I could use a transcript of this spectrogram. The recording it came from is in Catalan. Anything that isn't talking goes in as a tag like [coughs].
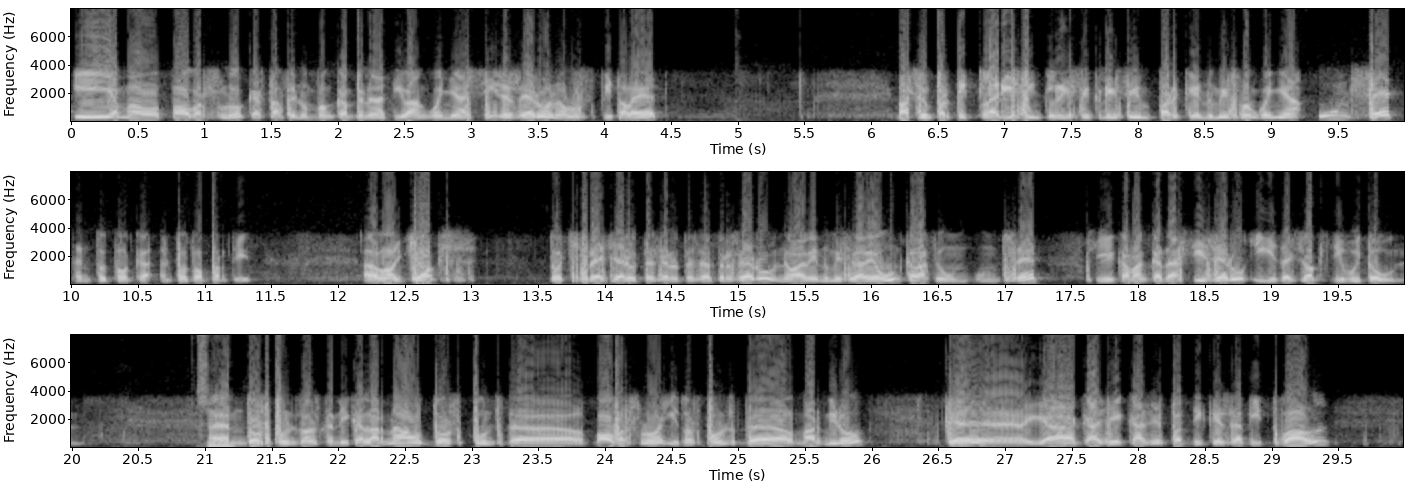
i amb el Pau Barceló, que està fent un bon campionat i van guanyar 6 a 0 en l'Hospitalet. Va ser un partit claríssim, claríssim, claríssim, perquè només van guanyar un set en tot el, en tot el partit. Amb els jocs, tots 3-0, 3-0, 3-0, 3-0, no va haver, només hi va haver un que va fer un, un set, o sigui que van quedar 6-0 i de jocs 18 a 1. Sí. Amb dos punts doncs, de Miquel Arnau, dos punts del Pau Barceló i dos punts del Marc Miró, que eh, ja quasi, quasi es pot dir que és habitual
